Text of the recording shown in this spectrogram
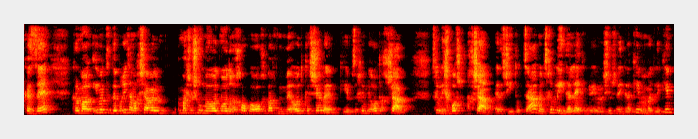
כזה. כלומר, אם את תדברי איתם עכשיו על משהו שהוא מאוד מאוד רחוק או ארוך טווח, מאוד קשה להם, כי הם צריכים לראות עכשיו, צריכים לכבוש עכשיו איזושהי תוצאה, והם צריכים להידלק, הם אנשים שנדלקים ומדליקים,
